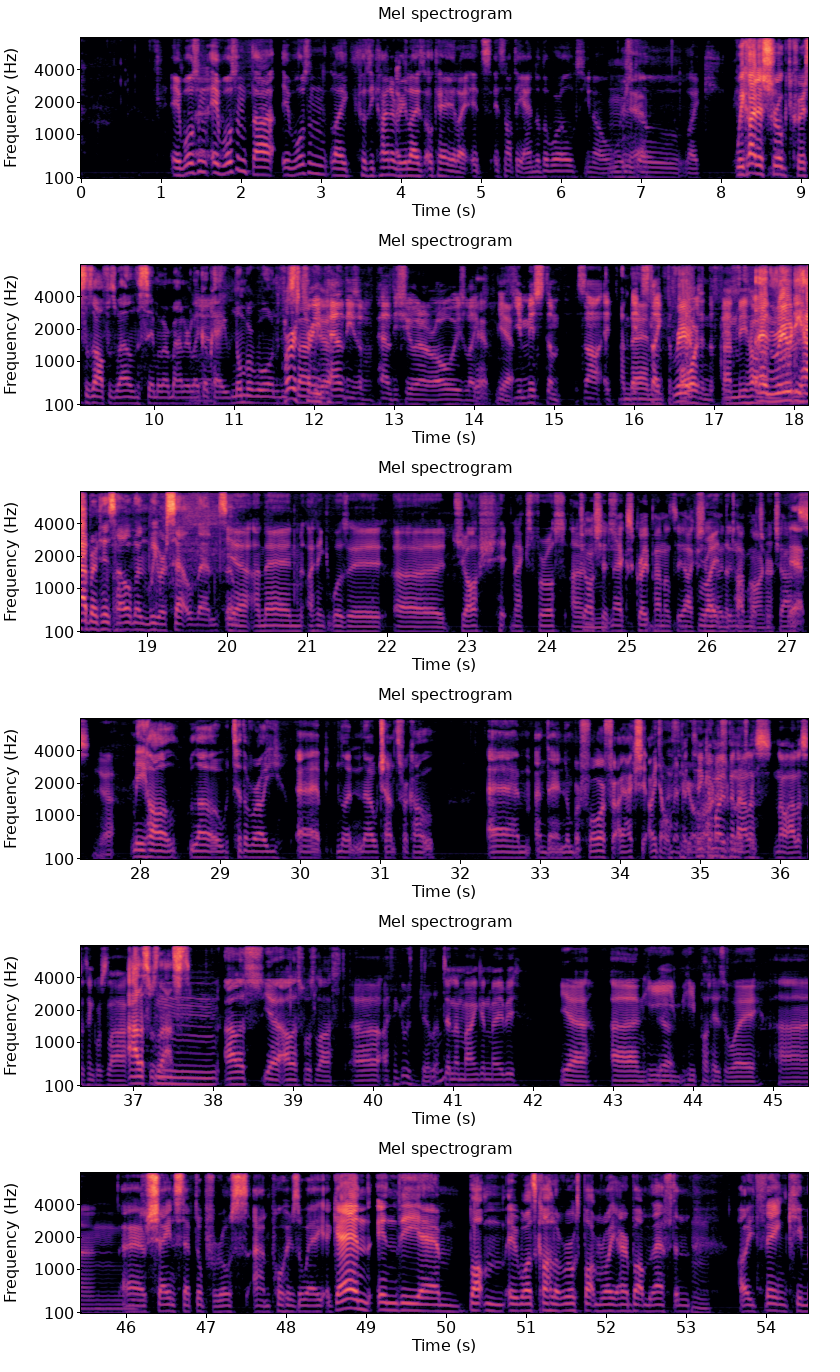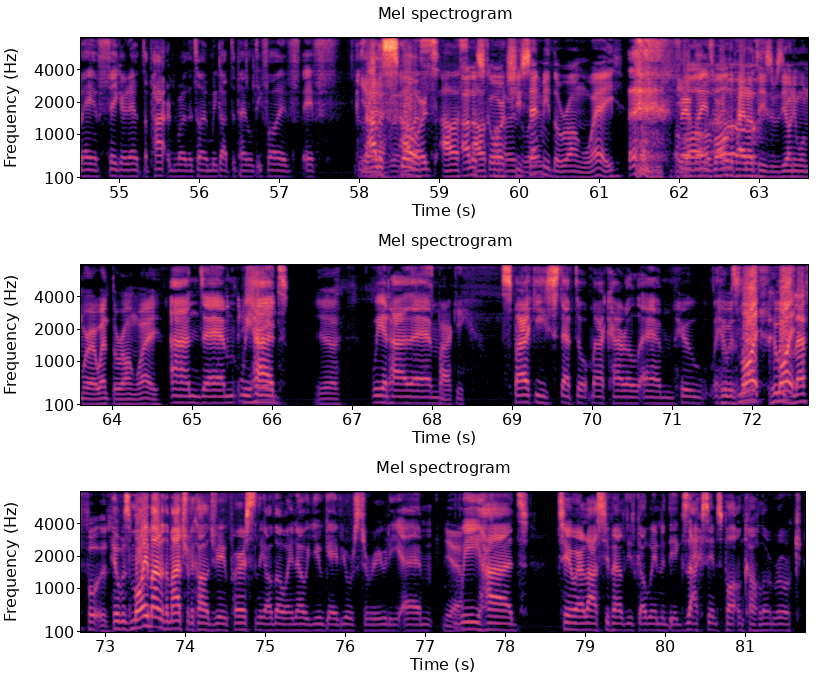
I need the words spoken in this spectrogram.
It wasn't. It wasn't that. It wasn't like because he kind of realized, okay, like it's it's not the end of the world. You know, we're Yeah. still like. We kind of shrugged Chris's off as well in a similar manner. Like, Yeah. okay, number one, we first three Yeah. penalties of a penalty shootout are always like Yeah. if Yeah. you miss them, it's not. It, And it's like the Re- fourth and the fifth. and Mihal And then Rudy hammered his home, and we were settled then. So Yeah, and then I think it was a uh, Josh hit next for us. And Josh hit next, great penalty actually. Right I in the didn't top have much of a corner. chance. Yeah, Mihal low to the right, uh, no, no chance for Cole. Um, and then number four for I actually I don't I remember. think, I your think it might have been the last Alice. No, Alice I think was last. Alice was last. Mm, Alice, yeah, Alice was last. Uh, I think it was Dylan. Dylan Mangan maybe. Yeah, and he Yeah. he put his away, and Uh, Shane stepped up for us and put his away again in the um, bottom. It was Colin O'Rourke's bottom right, our bottom left, and Hmm. I think he may have figured out the pattern by the time we got the penalty five. If because Yeah, Alice scored, Alice, Alice, Alice scored. She sent me the wrong way. fair of all, of her. all the penalties, it was the only one where I went the wrong way. and um, we shade. had Yeah. we had had um, Sparky. Sparky stepped up, Mark Carroll, um, who who, Who was, was my left, who my, was left-footed? who was my man of the match for the college review personally. Although I know you gave yours to Rudy. Um, Yeah. we had two our last two penalties go in in the exact same spot on Cahill O'Rourke.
